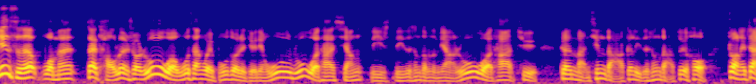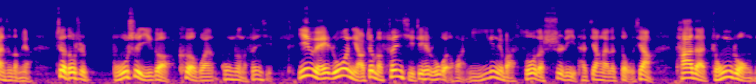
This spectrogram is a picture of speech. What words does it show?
因此，我们在讨论说，如果吴三桂不做这决定，吴如果他想李李自成怎么怎么样，如果他去跟满清打，跟李自成打，最后壮烈战死怎么样，这都是不是一个客观公正的分析。因为如果你要这么分析这些如果的话，你一定就把所有的势力它将来的走向、它的种种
